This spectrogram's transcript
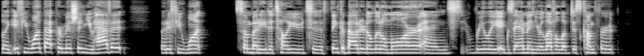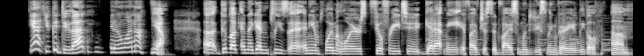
like if you want that permission, you have it. But if you want somebody to tell you to think about it a little more and really examine your level of discomfort, yeah, you could do that. You know, why not? Yeah. Uh, good luck. And again, please, uh, any employment lawyers, feel free to get at me if I've just advised someone to do something very illegal. Um,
